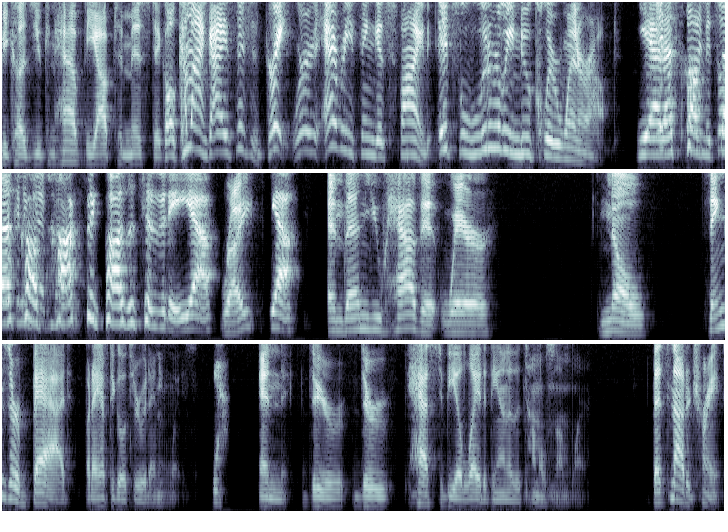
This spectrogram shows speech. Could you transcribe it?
because you can have the optimistic, oh come on guys, this is great, we're everything is fine. It's literally nuclear winter out, yeah it's that's fine, called it's that's called get better. toxic positivity yeah right? yeah And then you have it where, no, things are bad, but I have to go through it anyways. Yeah. And there there has to be a light at the end of the tunnel somewhere. That's not a train.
